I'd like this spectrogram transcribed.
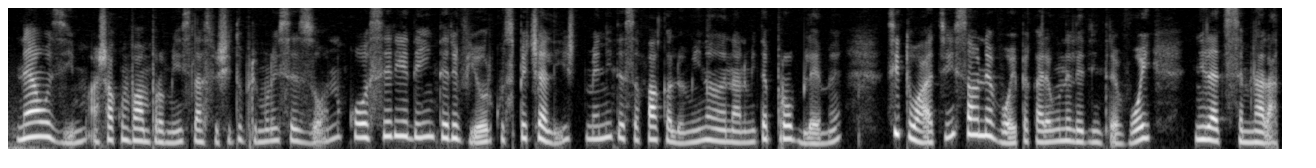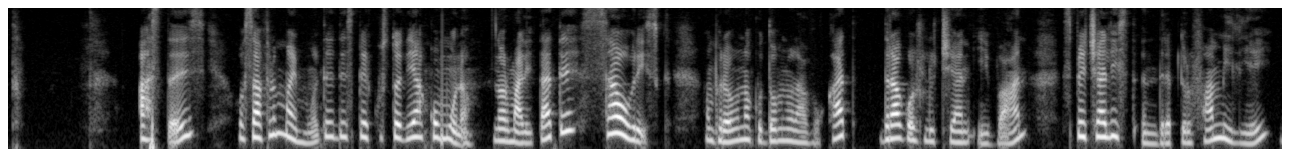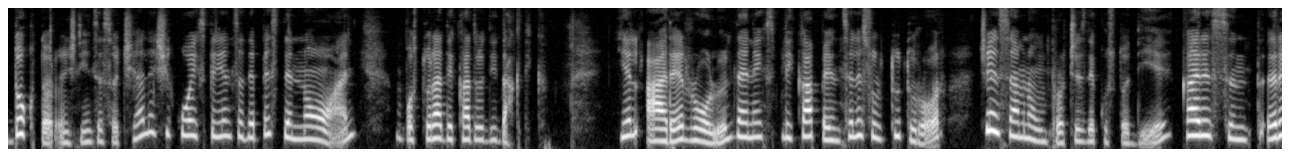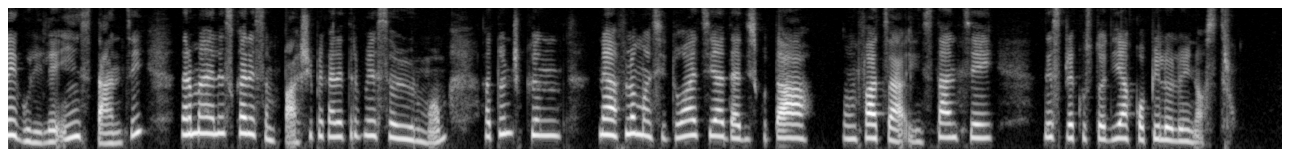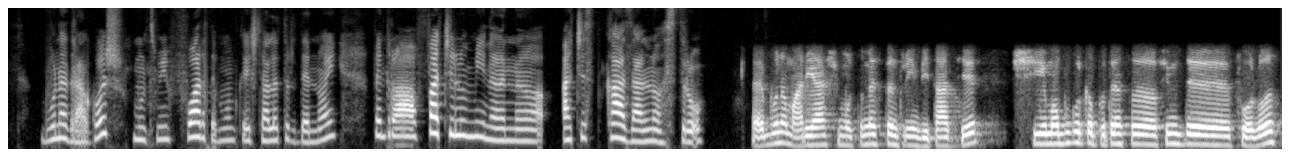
Ne auzim, așa cum v-am promis, la sfârșitul primului sezon, cu o serie de interviuri cu specialiști menite să facă lumină în anumite probleme, situații sau nevoi pe care unele dintre voi ni le-ați semnalat. Astăzi o să aflăm mai multe despre custodia comună, normalitate sau risc, împreună cu domnul avocat Dragoș Lucian Ivan, specialist în dreptul familiei, doctor în științe sociale și cu o experiență de peste 9 ani în postura de cadru didactic. El are rolul de a ne explica pe înțelesul tuturor ce înseamnă un proces de custodie, care sunt regulile instanței, dar mai ales care sunt pașii pe care trebuie să îi urmăm atunci când ne aflăm în situația de a discuta în fața instanței despre custodia copilului nostru. Bună, Dragoș! Mulțumim foarte mult că ești alături de noi pentru a face lumină în uh, acest caz al nostru. Bună, Maria, și mulțumesc pentru invitație și mă bucur că putem să fim de folos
